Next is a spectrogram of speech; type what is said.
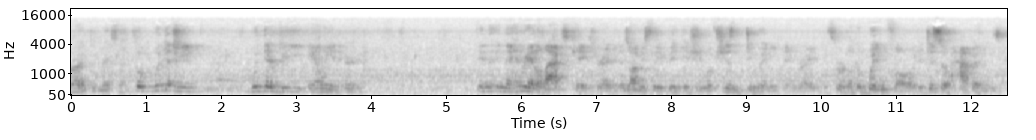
Right, it makes sense. But would that, I mean, would there be alien, or, in, in the Henrietta Lacks case, right, I mean, there's obviously a big issue of she doesn't do anything, right? It's sort of like a windfall, but it just so happens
